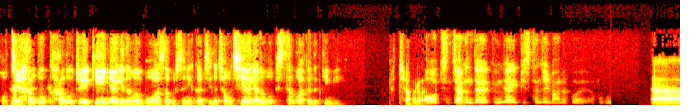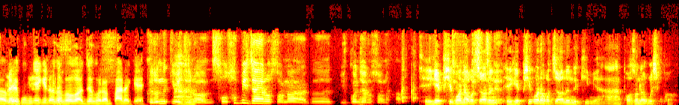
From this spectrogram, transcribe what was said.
어째 한국 한국 쪽의 게임 이야기들만 모아서 하고 있으니까 지금 정치 이야기 하는 거 비슷한 것 같아 느낌이. 그쵸? 어 진짜 근데 굉장히 비슷한 점이 많을 거예요. 보고. 아 그래. 외국 얘기로 넘어가죠. 그럼 빠르게. 그런 느낌이 아. 들어. 소, 소비자로서나 그 유권자로서나 되게 피곤하고 쩌는 비슷해. 되게 피곤하고 쩌는 느낌이야. 아 벗어나고 싶어.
